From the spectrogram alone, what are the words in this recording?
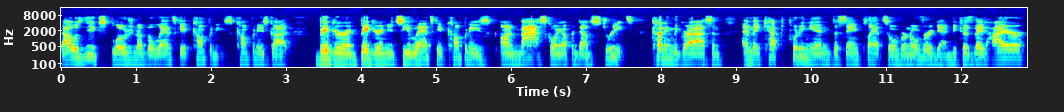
that was the explosion of the landscape companies. Companies got bigger and bigger, and you'd see landscape companies on mass going up and down streets, cutting the grass, and and they kept putting in the same plants over and over again because they'd hire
